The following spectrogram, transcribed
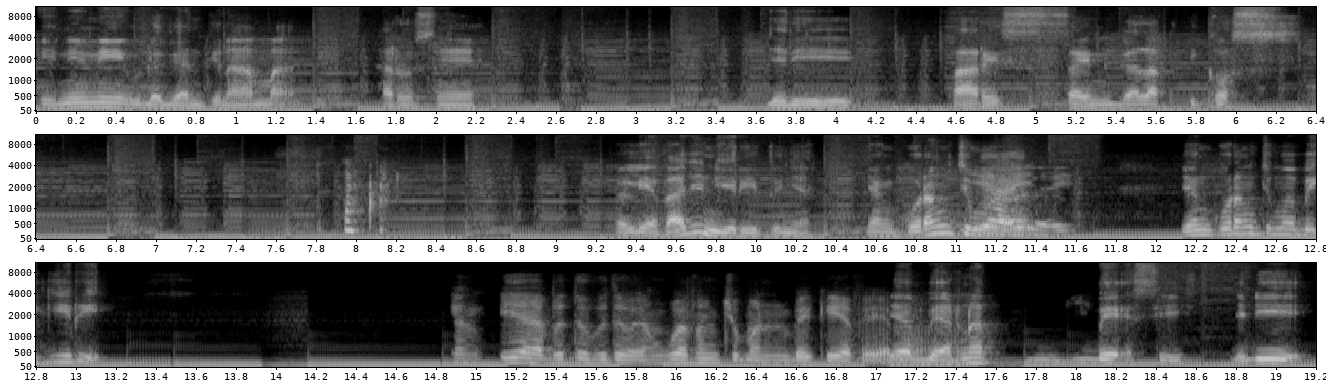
ini nih udah ganti nama harusnya. ya. Jadi Paris Saint Galacticos. Lihat aja nih itunya. Yang kurang cuma iya, iya, iya. yang kurang cuma bek kiri. yang iya betul betul yang gue kan cuman back ya Ya Bernat B sih. Jadi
